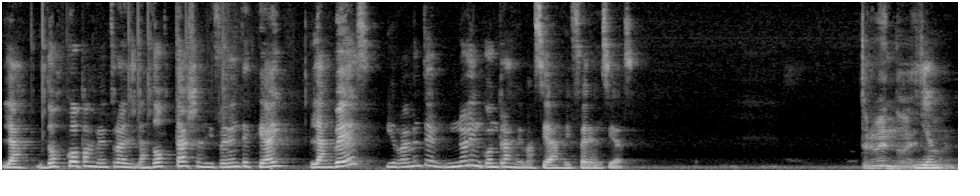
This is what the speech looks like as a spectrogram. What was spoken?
las dos copas menstruales, las dos tallas diferentes que hay, las ves y realmente no le encontrás demasiadas diferencias. Tremendo esto. Y en- ¿eh?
